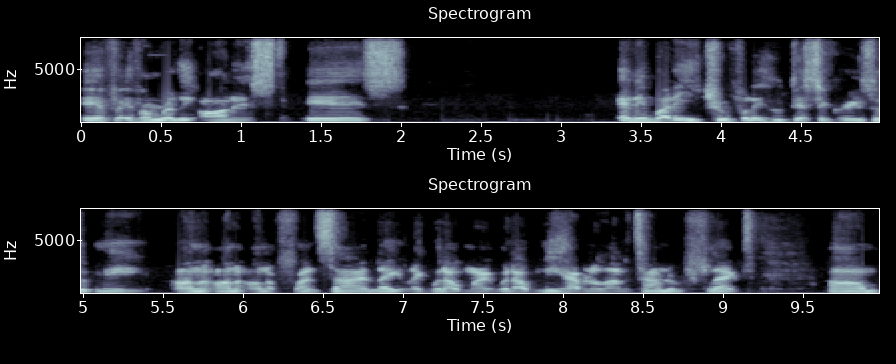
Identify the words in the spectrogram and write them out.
if if I'm really honest, is anybody truthfully who disagrees with me on on on the front side, like like without my without me having a lot of time to reflect, um,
